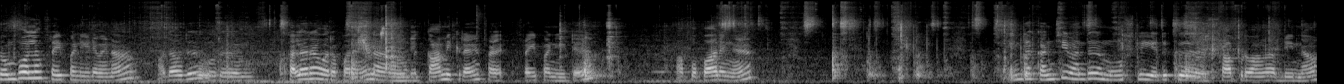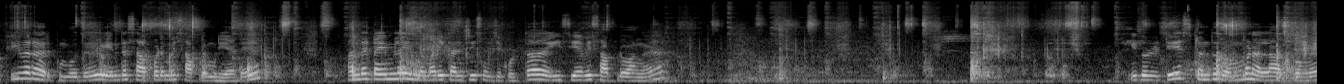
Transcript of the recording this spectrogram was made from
ரொம்பலாம் ஃப்ரை பண்ணிவிட வேணாம். அதாவது ஒரு கலராக வர பாருங்கள் நான் உங்களுக்கு காமிக்கிறேன். ஃப்ரை ஃப்ரை பண்ணிவிட்டு அப்போ பாருங்கள் இந்த கஞ்சி வந்து மோஸ்ட்லி எதுக்கு சாப்பிடுவாங்க அப்படின்னா ஃபீவராக இருக்கும்போது எந்த சாப்பாடுமே சாப்பிட முடியாது. அந்த டைமில் இந்த மாதிரி கஞ்சி செஞ்சு கொடுத்தா ஈஸியாகவே சாப்பிடுவாங்க. இதோட டேஸ்ட் வந்து ரொம்ப நல்லா இருக்குங்க.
